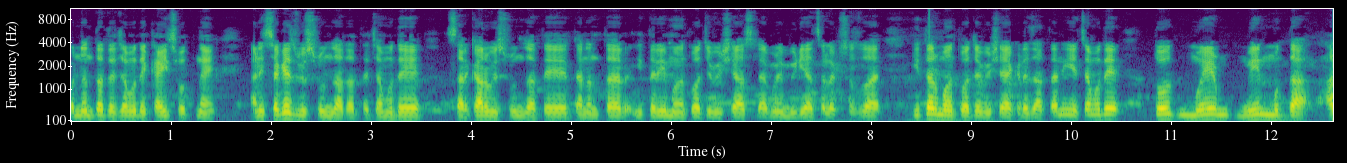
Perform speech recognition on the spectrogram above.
पण नंतर त्याच्यामध्ये काहीच होत नाही. आणि सगळेच विसरून जातात. त्याच्यामध्ये सरकार विसरून जाते त्यानंतर इतरही महत्त्वाचे विषय असल्यामुळे मीडियाचं लक्षसुद्धा इतर महत्त्वाच्या विषयाकडे जातं आणि याच्यामध्ये तो मेन मेन मुद्दा हा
